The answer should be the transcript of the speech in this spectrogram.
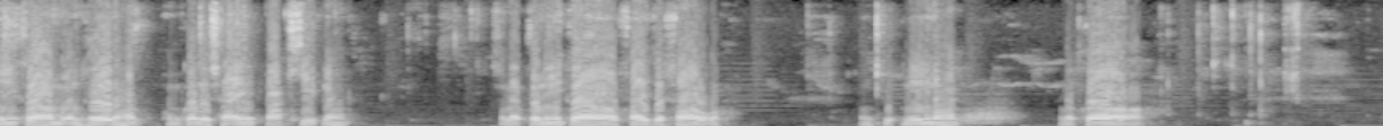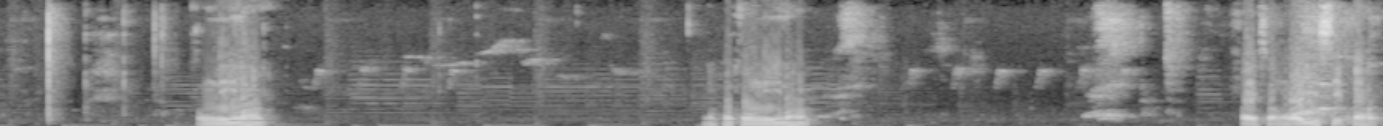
นนี้ก็เหมือนเคยนะครับ ผมก็จะใช้ปากคีบนะครับสำหรับตัวนี้ก็ไฟจะเข้าตรงจุดนี้นะครับ แล้วก็ ตรงนี้นะครับ แล้วก็ตรงนี้นะครับ ไฟ 220 นะครับ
